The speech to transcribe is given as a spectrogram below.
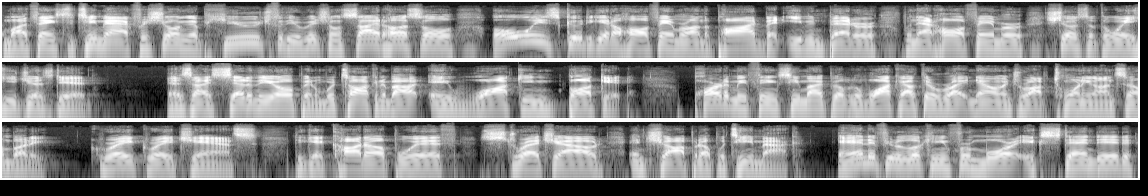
My thanks to T Mac for showing up huge for the original side hustle. Always good to get a Hall of Famer on the pod, but even better when that Hall of Famer shows up the way he just did. As I said in the open, we're talking about a walking bucket. Part of me thinks he might be able to walk out there right now and drop 20 on somebody. Great, great chance to get caught up with, stretch out, and chop it up with T Mac. And if you're looking for more extended,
